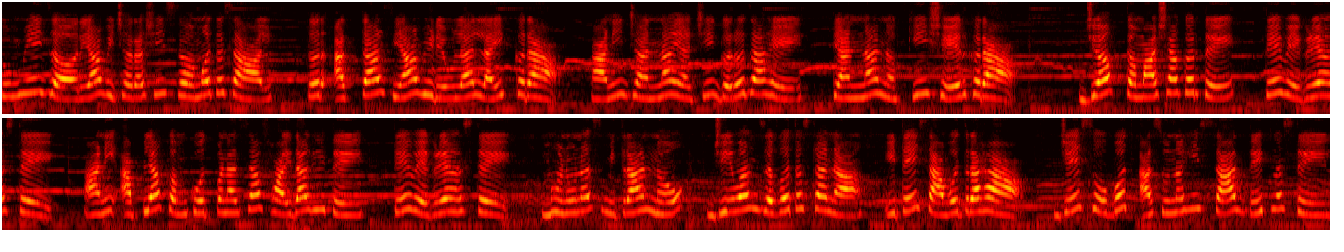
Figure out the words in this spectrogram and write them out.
तुम्ही जर या विचाराशी सहमत असाल तर आत्ताच या व्हिडिओला लाईक करा आणि ज्यांना याची गरज आहे त्यांना नक्की शेअर करा. जग तमाशा करते ते वेगळे असते आणि आपल्या कमकुवतपणाचा फायदा घेते ते वेगळे असते. म्हणूनच मित्रांनो जीवन जगत असताना इथे सावध राहा. जे सोबत असूनही साथ देत नसतील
